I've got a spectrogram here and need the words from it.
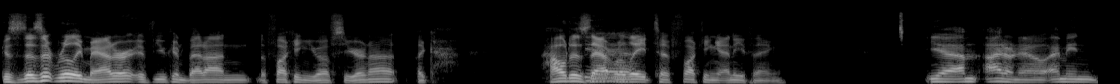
because does it really matter if you can bet on the fucking ufc or not like how does yeah. that relate to fucking anything yeah I'm, i don't know i mean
